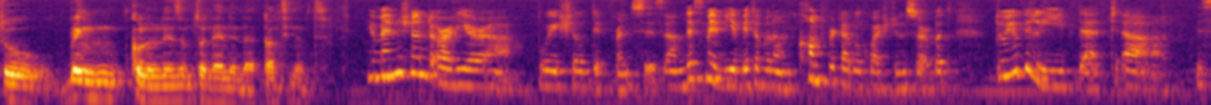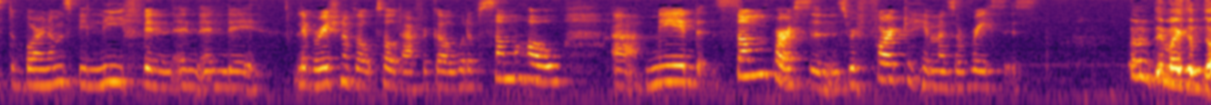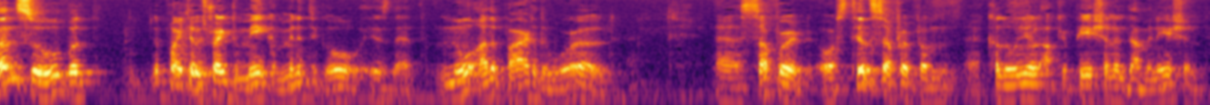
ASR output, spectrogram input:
to bring colonialism to an end in that continent. You mentioned earlier uh, racial differences. Um, this may be a bit of an uncomfortable question, sir, but do you believe that uh, Mr. Burnham's belief in, in, in the liberation of South Africa would have somehow uh, made some persons refer to him as a racist. Well, they might have done so, but the point I was trying to make a minute ago is that no other part of the world uh, suffered or still suffered from uh, colonial occupation and domination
